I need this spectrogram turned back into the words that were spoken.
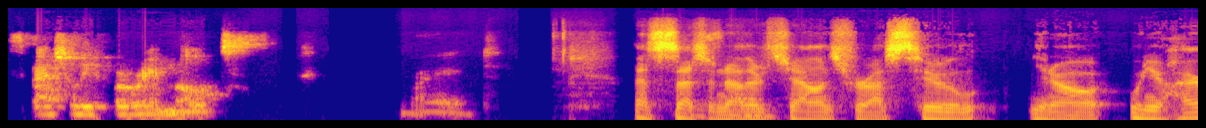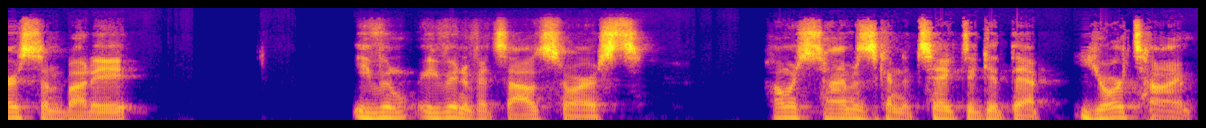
especially for remote. Right. That's such another challenge for us too you know when you hire somebody even even if it's outsourced how much time is it going to take to get that your time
